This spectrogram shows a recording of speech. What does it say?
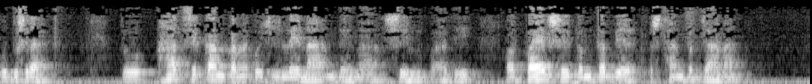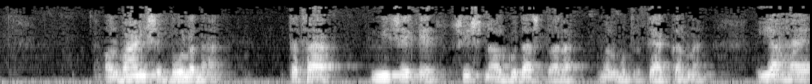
वो दूसरा है। तो हाथ से काम करना, कोई चीज़ लेना, देना, शिल्प आदि, और पैर से गंतव्य स्थान पर जाना, और वाणी से बोलना, तथा नीचे के शिष्ण और गुदास द्वारा मलमूत्र त्याग करना, यह है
